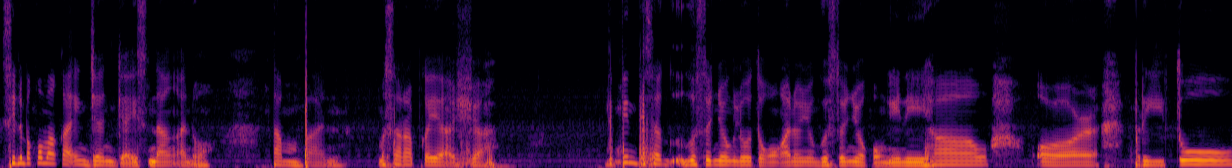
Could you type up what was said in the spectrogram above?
Sino ba kumakain dyan guys ng ano, tamban? Masarap kaya siya? Depende sa gu- gusto nyong luto, kung ano yung gusto nyo, kung inihaw, or prito,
